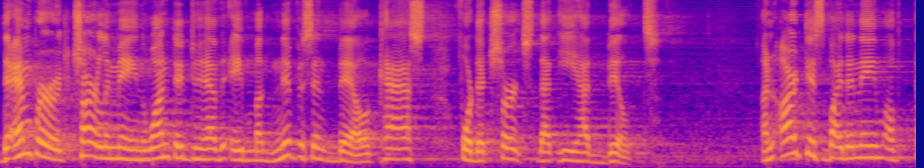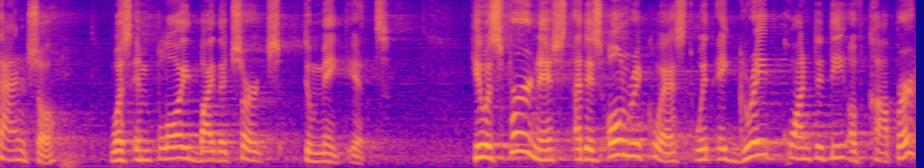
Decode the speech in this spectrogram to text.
The Emperor Charlemagne wanted to have a magnificent bell cast for the church that he had built. An artist by the name of Tancho was employed by the church to make it. He was furnished at his own request with a great quantity of copper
